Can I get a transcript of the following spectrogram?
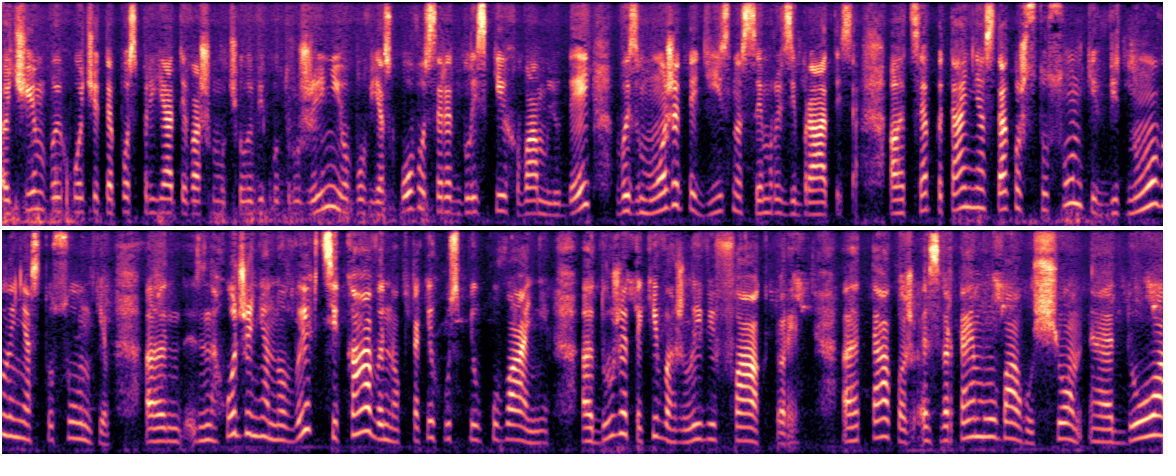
е, чим ви хочете посприяти вашому чоловіку, дружині, обов'язково серед близьких вам людей ви зможете дійсно з цим розібратися. А це питання також стосунків, відновлення стосунків, е, знаходження нових цікавинок таких у спілкуванні. Е, Дуже такі важливі фактори. Е, Також звертаємо увагу, що до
